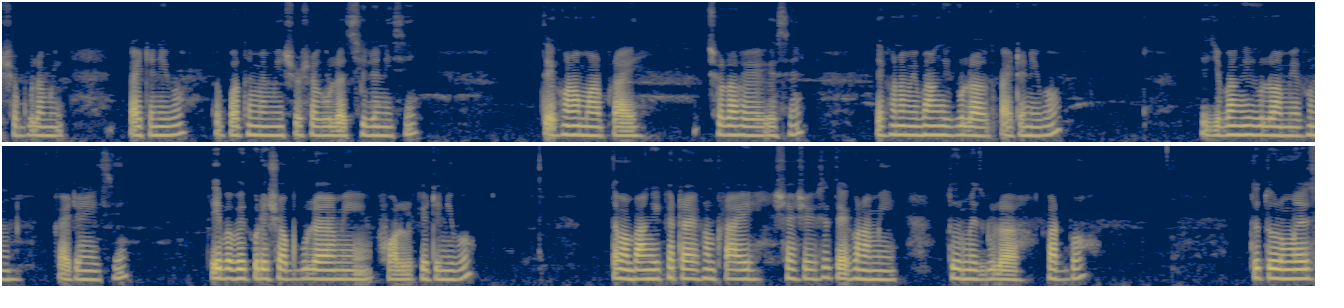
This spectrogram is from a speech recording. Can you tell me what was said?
সবগুলো আমি কাটে নিব। তো প্রথমে আমি শসাগুলো ছিলে নিছি। এখন আমার প্রায় ছোলা হয়ে গেছে। এখন আমি ভাঙ্গিগুলো কাটে নিব। এই যে ভাঙ্গিগুলো আমি এখন কেটে নিয়েছি। তো এইভাবে করে সবগুলো আমি ফল কেটে নিব। তো আমার ভাঙ্গি কাটা এখন প্রায় শেষ হয়ে গেছে। তো এখন আমি তরমুজগুলো কাটব। তো তরমুজ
